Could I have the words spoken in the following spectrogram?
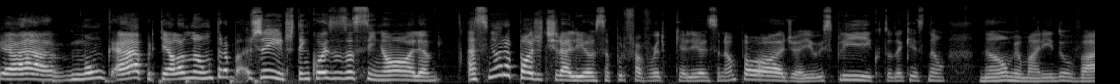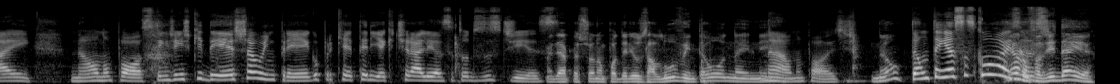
Ah, não, ah, porque ela não trabalha. Gente, tem coisas assim, olha. A senhora pode tirar a aliança, por favor, porque a aliança não pode. Aí eu explico toda a questão. Não, meu marido vai. Não, não posso. Tem gente que deixa o emprego porque teria que tirar a aliança todos os dias. Mas a pessoa não poderia usar luva, então? ou nem- Não, não pode. Não? Então tem essas coisas. Eu não fazia ideia.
